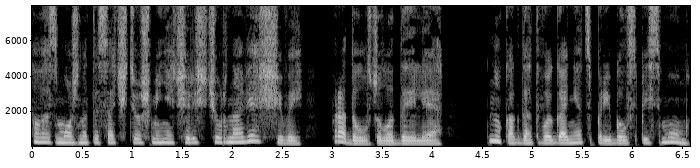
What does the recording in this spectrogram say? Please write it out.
«Возможно, ты сочтешь меня чересчур навязчивой», — продолжила Делия. Но когда твой гонец прибыл с письмом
